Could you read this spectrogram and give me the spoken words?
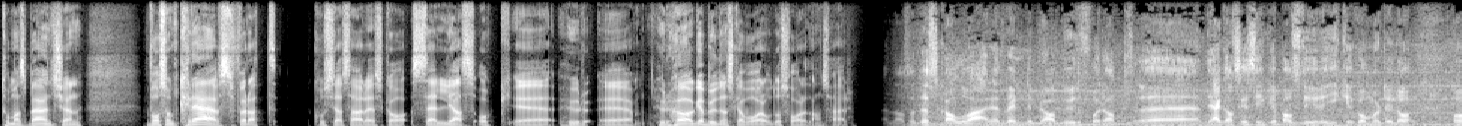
Thomas Berntsen vad som krävs för att Kusiasare ska säljas och eh, hur, eh, hur höga buden ska vara och då svarade han så här. Altså, det skal være et veldig bra bud for at eh, Det er ganske sikker på at styret ikke kommer til å, å,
